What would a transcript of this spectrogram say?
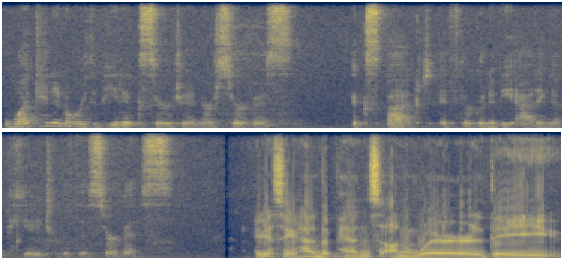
What can an orthopedic surgeon or service expect if they're going to be adding a PA to the service? I guess it kind of depends on where they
